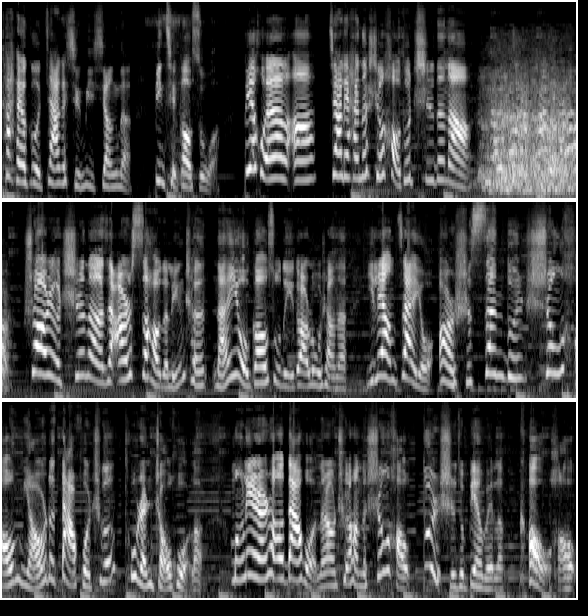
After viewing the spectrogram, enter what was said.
她还要给我加个行李箱呢，并且告诉我别回来了啊，家里还能省好多吃的呢。说到这个吃呢，在二十四号的凌晨，南友高速的一段路上呢，一辆载有二十三吨生蚝苗的大货车突然着火了，猛烈燃烧的大火呢，让车上的生蚝顿时就变为了烤蚝。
